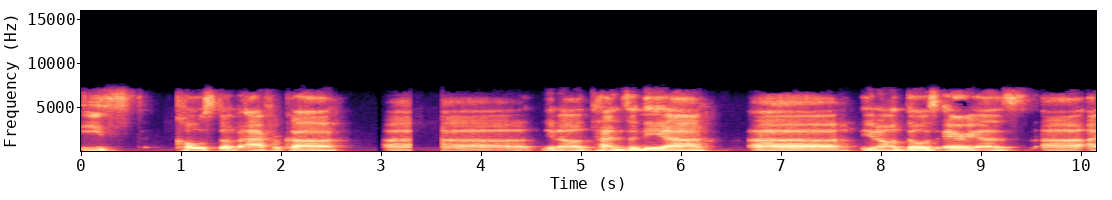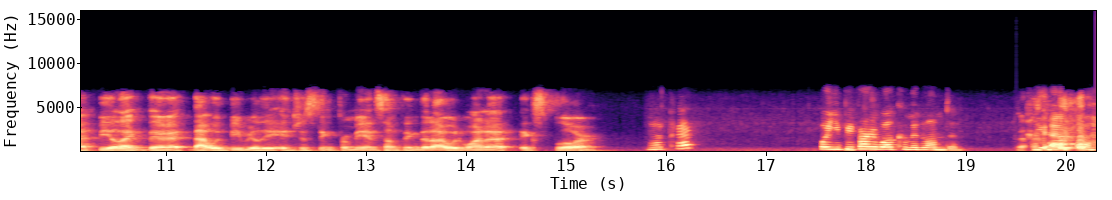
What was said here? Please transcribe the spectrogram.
east coast of Africa, uh, uh, you know, Tanzania, uh, you know, those areas. Uh, I feel like there that would be really interesting for me and something that I would want to explore. Okay. Well, you'd be very welcome in London if you ever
